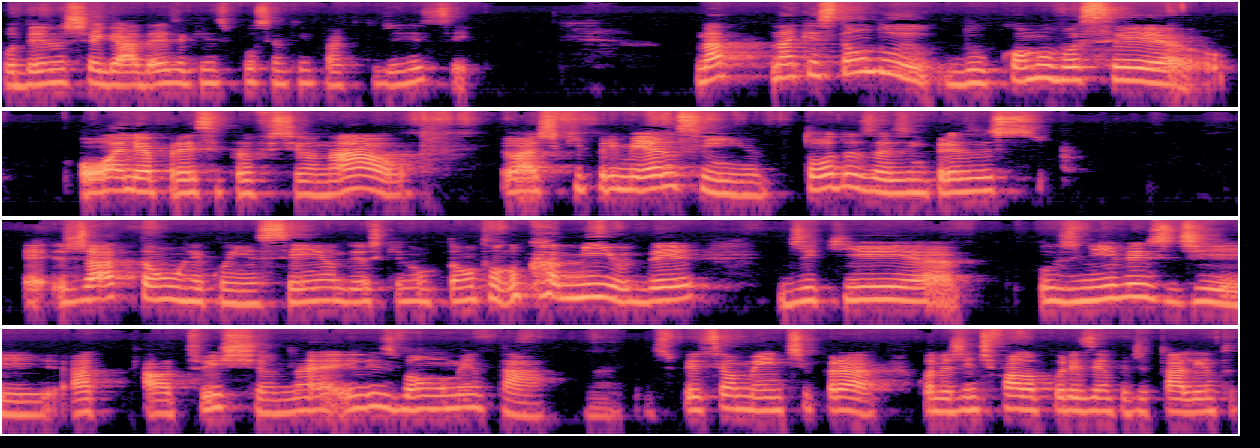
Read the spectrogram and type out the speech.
podendo chegar a 10 a 15% de impacto de receita. Na, na questão do, do como você olha para esse profissional, eu acho que primeiro, assim, todas as empresas é, já estão reconhecendo, e acho que não estão, estão no caminho de, de que uh, os níveis de attrition, né, eles vão aumentar, né? especialmente para quando a gente fala, por exemplo, de talento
